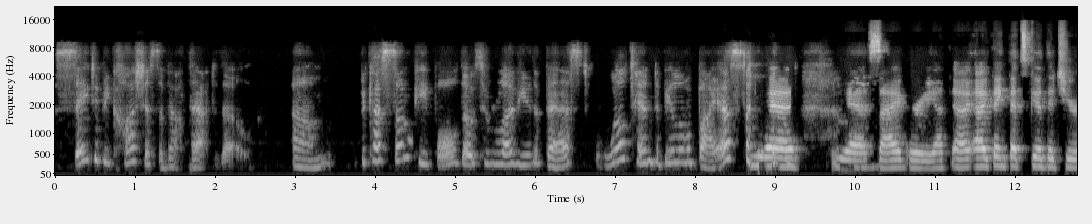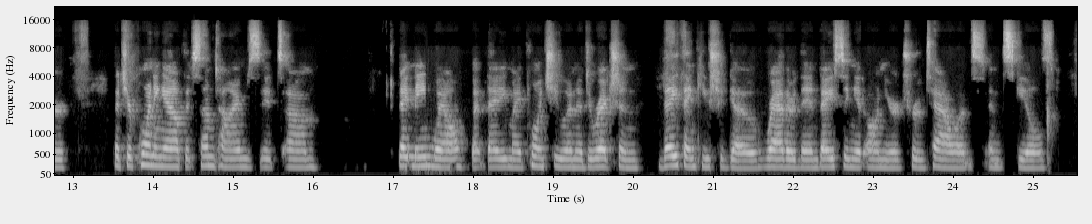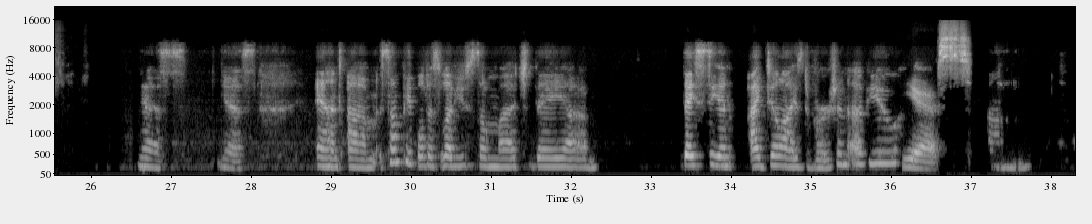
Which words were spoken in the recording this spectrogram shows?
say to be cautious about that though. Um, because some people, those who love you the best, will tend to be a little biased. yes, yes, I agree. I, I, I, think that's good that you're that you're pointing out that sometimes it's um, they mean well, but they may point you in a direction they think you should go, rather than basing it on your true talents and skills. Yes, yes, and um, some people just love you so much they. Um, they see an idealized version of you. Yes. Um,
